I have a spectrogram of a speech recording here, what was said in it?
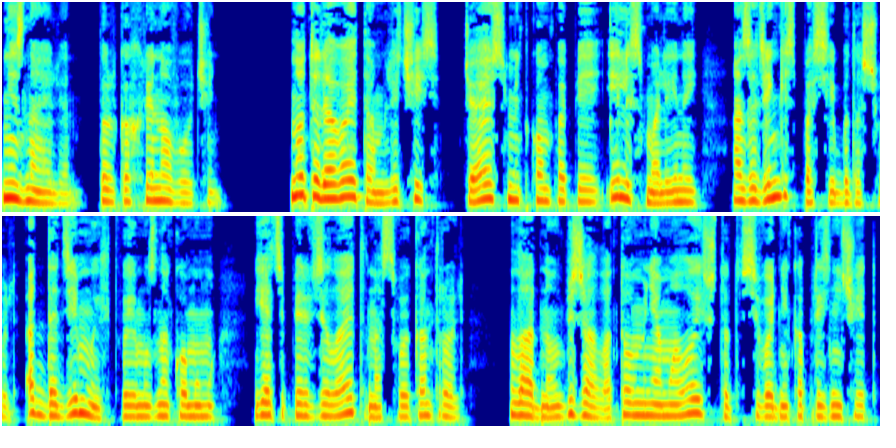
Не знаю, Лен, только хреново очень. Ну ты давай там, лечись. Чаю с метком попей или с малиной. А за деньги спасибо, Дашуль. Отдадим мы их твоему знакомому. Я теперь взяла это на свой контроль. Ладно, убежала, а то у меня малой что-то сегодня капризничает.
